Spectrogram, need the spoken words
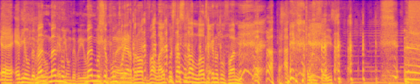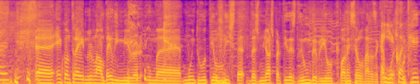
eh, é dia 1 de abril. Mande- é Mande-me dia 1 de abril. o- mande-me o e seu pum por airdrop, vá lá. Eu depois faço o download, fica no telefone. É isso, é isso. Eh, encontrei no jornal Daily Mirror uma muito útil lista das melhores partidas de 1 de Abril que podem ser levadas a cabo Aí, hoje. conta. Porque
